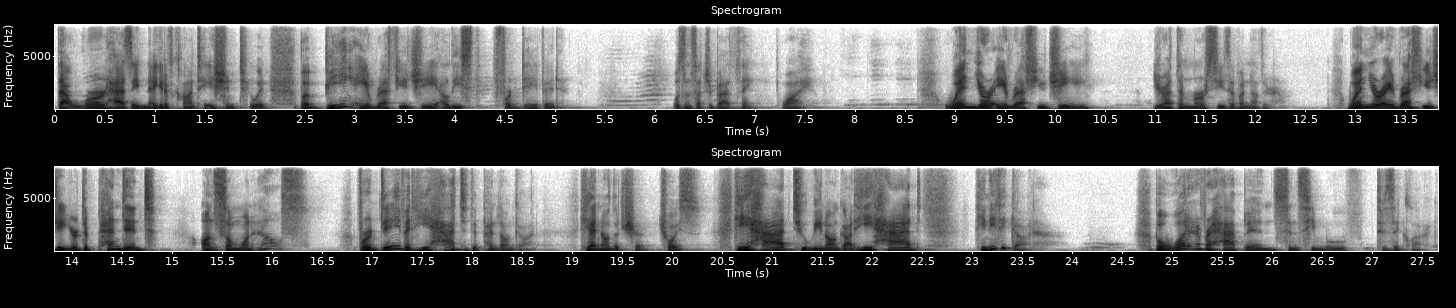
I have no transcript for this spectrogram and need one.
That word has a negative connotation to it, but being a refugee, at least for David, wasn't such a bad thing. Why? When you're a refugee, you're at the mercies of another. When you're a refugee, you're dependent on someone else. For David, he had to depend on God. He had no other cho- choice. He had to lean on God. He had, he needed God. But whatever happened since he moved to Ziklag?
